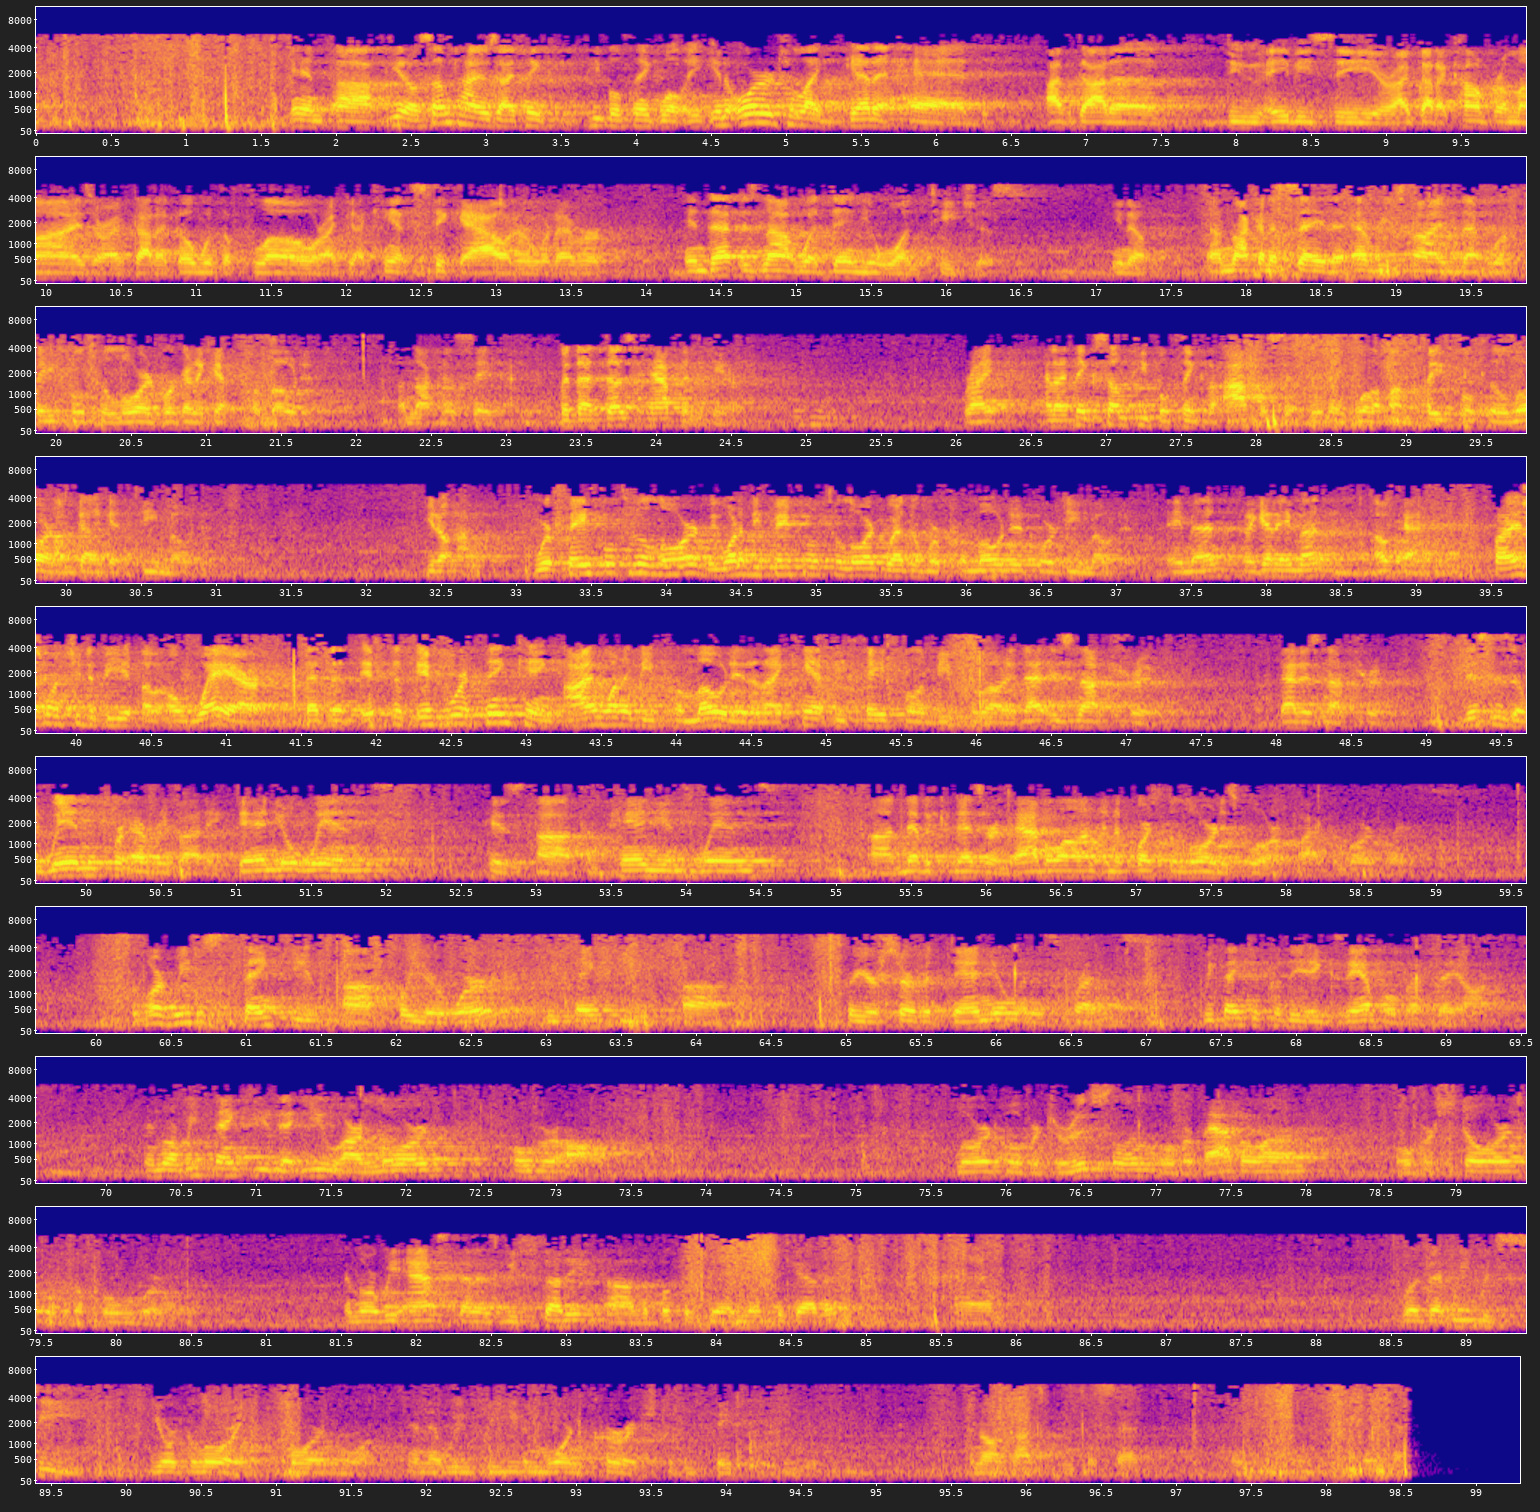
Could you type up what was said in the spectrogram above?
And, uh, you know, sometimes I think people think, well, in order to like get ahead, I've got to do ABC or I've got to compromise or I've got to go with the flow or I, I can't stick out or whatever. And that is not what Daniel 1 teaches. You know, I'm not going to say that every time that we're faithful to the Lord, we're going to get promoted. I'm not going to say that. But that does happen here. Right? And I think some people think the opposite. They think, well, if I'm faithful to the Lord, I'm going to get demoted. You know, we're faithful to the Lord. We want to be faithful to the Lord whether we're promoted or demoted. Amen? Can I get amen? Okay. But I just want you to be aware that, that if, the, if we're thinking, I want to be promoted and I can't be faithful and be promoted, that is not true. That is not true. This is a win for everybody. Daniel wins. His uh, companions wins. Uh, Nebuchadnezzar in Babylon. And of course, the Lord is glorified. The Lord wins. So, Lord, we just thank you uh, for your word. We thank you uh, for your servant Daniel and his friends. We thank you for the example that they are. And Lord, we thank you that you are Lord over all. Lord, over Jerusalem, over Babylon, over Storrs, over the whole world. And Lord, we ask that as we study uh, the book of Daniel together, um, Lord, that we would see your glory more and more, and that we would be even more encouraged to be faithful to you. And all God's people said, どうぞ。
